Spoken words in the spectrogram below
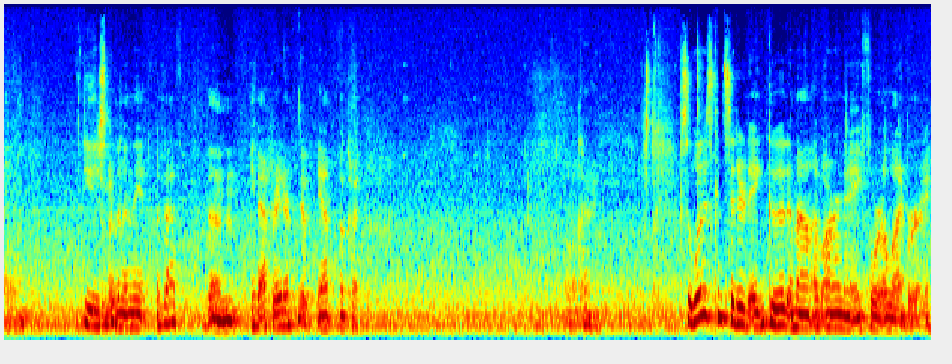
Um, Do you just put them in the evap, the Mhm. evaporator? Yep. Yeah, okay. um, Okay. So what is considered a good amount of RNA for a library?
